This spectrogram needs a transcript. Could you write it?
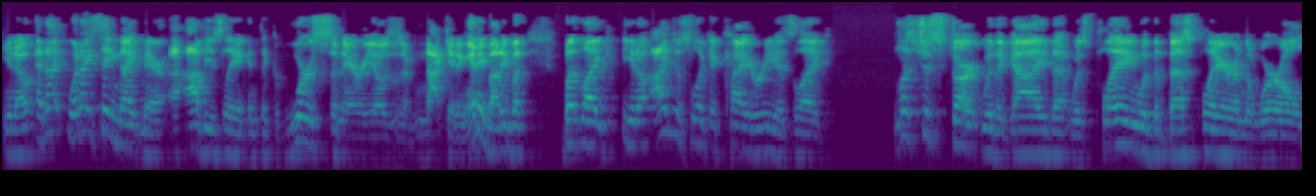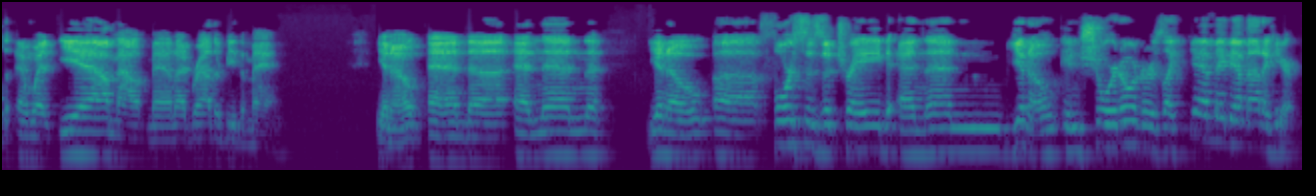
You know, and I when I say nightmare, obviously I can think of worse scenarios of not getting anybody, but but like you know, I just look at Kyrie as like, let's just start with a guy that was playing with the best player in the world and went, yeah, I'm out, man. I'd rather be the man. You know, and uh, and then you know uh, forces a trade, and then you know in short order is like, yeah, maybe I'm out of here.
